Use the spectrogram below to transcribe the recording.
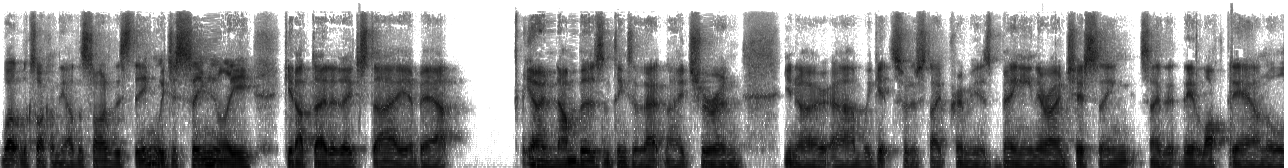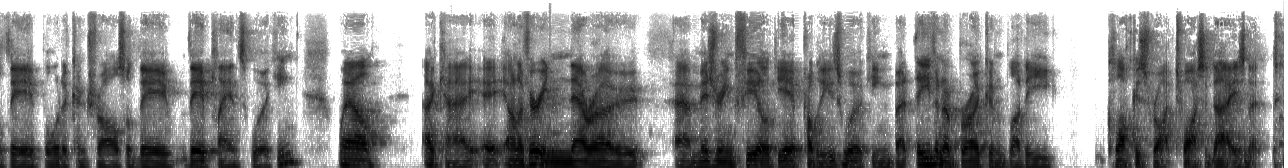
what it looks like on the other side of this thing. We just seemingly get updated each day about you know numbers and things of that nature, and you know um, we get sort of state premiers banging their own chest, saying saying that their lockdown or their border controls or their their plans working. Well, okay, eh, on a very narrow uh, measuring field, yeah, probably is working, but even a broken bloody clock is right twice a day, isn't it?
